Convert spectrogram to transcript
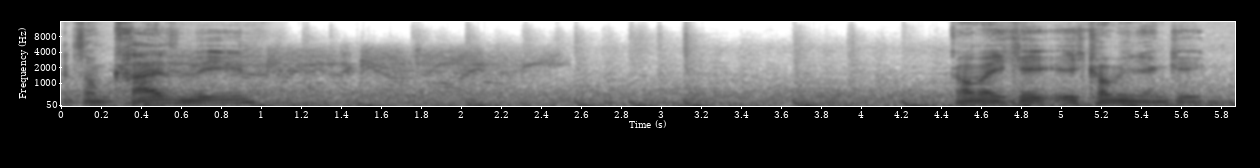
Jetzt umkreisen wir ihn. Komm, ich, ich komme ihm entgegen.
